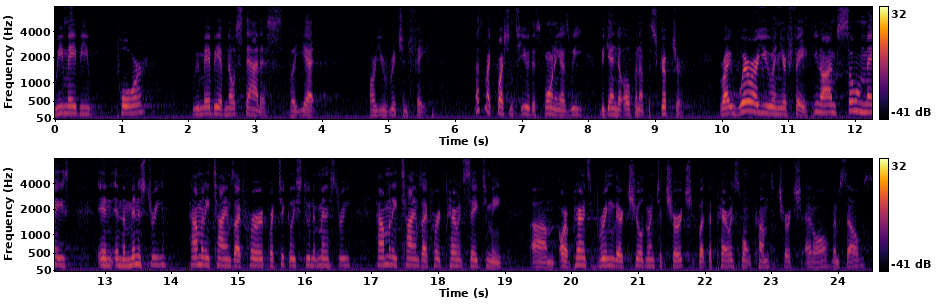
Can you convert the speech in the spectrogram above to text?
we may be poor, we may be of no status, but yet are you rich in faith? That's my question to you this morning as we begin to open up the scripture, right? Where are you in your faith? You know, I'm so amazed in, in the ministry, how many times I've heard, particularly student ministry, how many times I've heard parents say to me, um, or parents bring their children to church, but the parents won't come to church at all themselves.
